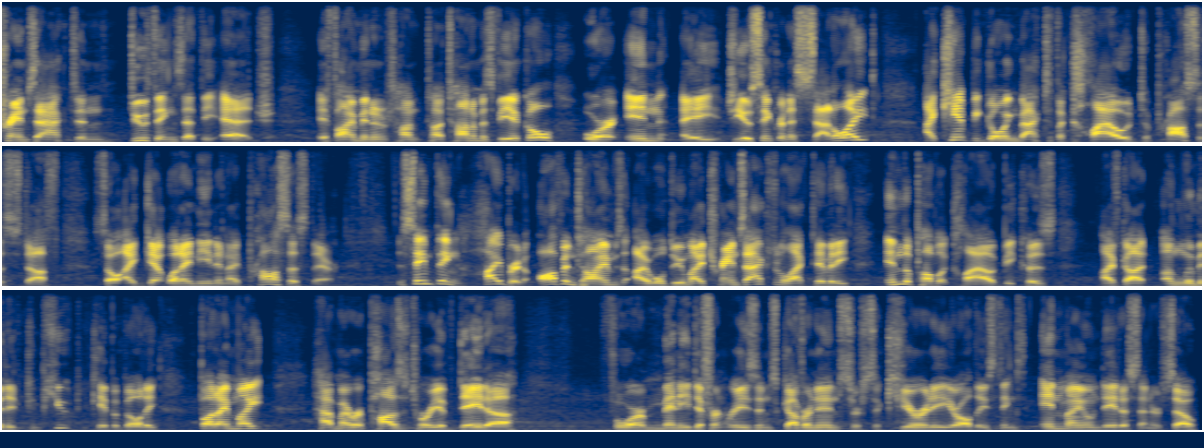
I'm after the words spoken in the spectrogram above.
transact and do things at the edge. If I'm in an auton- autonomous vehicle or in a geosynchronous satellite, I can't be going back to the cloud to process stuff, so I get what I need and I process there. The same thing, hybrid. Oftentimes I will do my transactional activity in the public cloud because I've got unlimited compute capability, but I might have my repository of data for many different reasons, governance or security or all these things in my own data center. So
